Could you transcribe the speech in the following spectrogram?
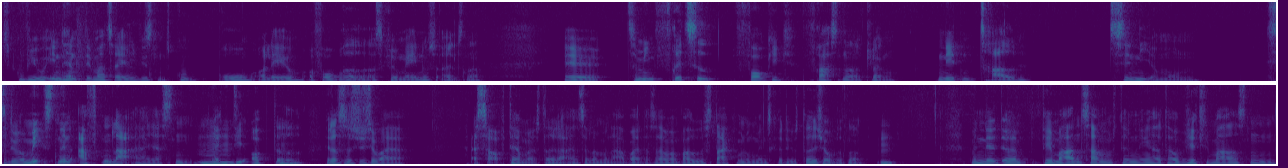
skulle vi jo indhente det materiale, vi sådan skulle bruge og lave og forberede og skrive manus og alt sådan noget. Øh, så min fritid foregik fra sådan noget klokken 19.30 til 9 om morgenen. Så det var mest sådan en aftenlejr, jeg sådan Mm. rigtig opdagede. Mm. Ellers så synes jeg bare, jeg, altså opdager man jo stadig lejren, selvom man arbejder, så er man bare ude og snakke med nogle mennesker, det er jo stadig sjovt og sådan noget. Mm. Men det, det, var- det er meget den samme stemning her. Der var virkelig meget sådan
